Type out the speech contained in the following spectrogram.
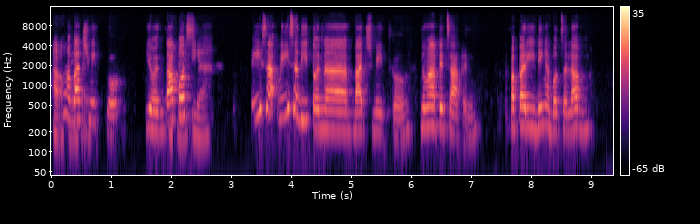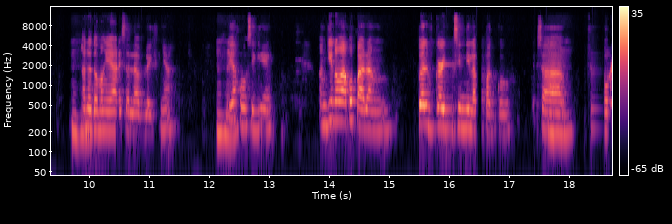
Ah, mga okay, batchmate ko. Yun. Tapos, Okay, yeah. may isa, may isa dito na batchmate ko. Lumapit sa akin. Papareading about sa love. Mhm. Ano daw mangyayari sa love life niya. Mhm. Ay ako, sige. Ang ginawa ko parang 12 cards yung nilapag ko sa Mhm. floor.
